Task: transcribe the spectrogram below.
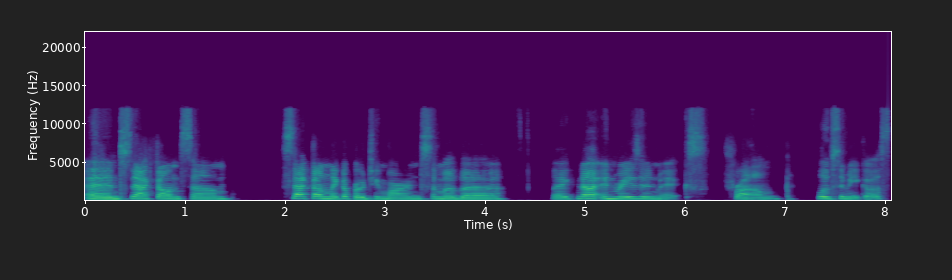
and snacked on some snacked on like a protein bar and some of the like nut and raisin mix from Los Amigos.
